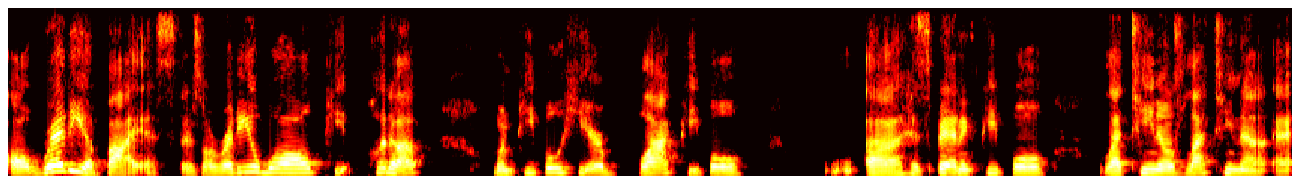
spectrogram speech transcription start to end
already a bias. There's already a wall pe- put up when people hear Black people uh, Hispanic people, Latinos, Latina, eh,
